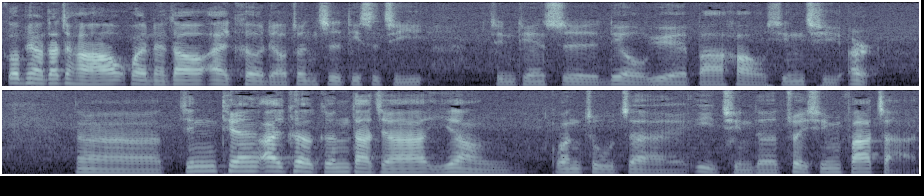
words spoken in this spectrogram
各位朋友，大家好，欢迎来到艾克聊政治第四集。今天是六月八号，星期二。那今天艾克跟大家一样关注在疫情的最新发展。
